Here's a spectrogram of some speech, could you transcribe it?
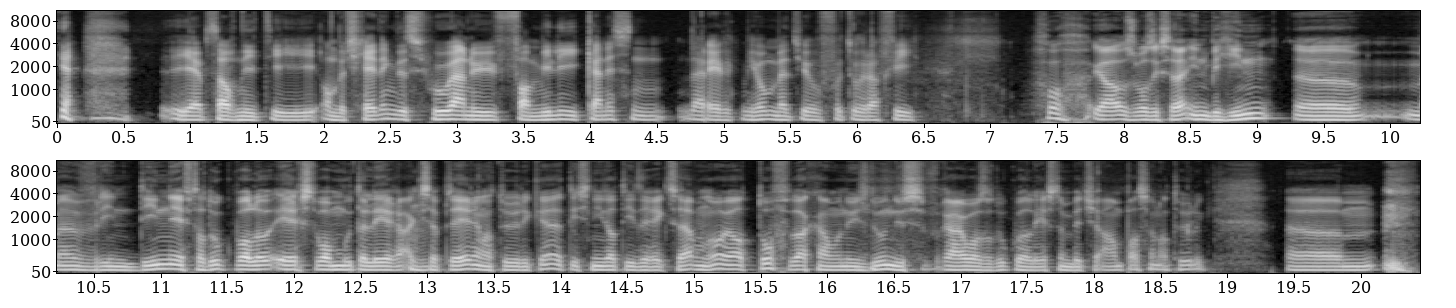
je hebt zelf niet die onderscheiding. Dus hoe gaan uw familie, kennissen daar eigenlijk mee om met je fotografie? Goh, ja, zoals ik zei in het begin, uh, mijn vriendin heeft dat ook wel eerst wat moeten leren mhm. accepteren natuurlijk. Hè. Het is niet dat hij direct zei van, oh ja, tof, dat gaan we nu eens doen. Dus voor haar was dat ook wel eerst een beetje aanpassen natuurlijk. Um,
